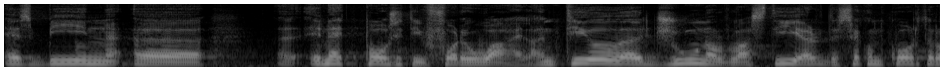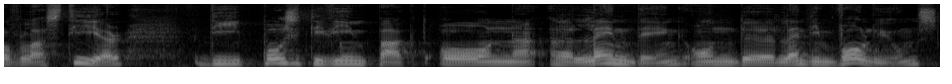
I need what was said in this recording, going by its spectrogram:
has been uh, a net positive for a while. Until uh, June of last year, the second quarter of last year, the positive impact on uh, lending, on the lending volumes,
